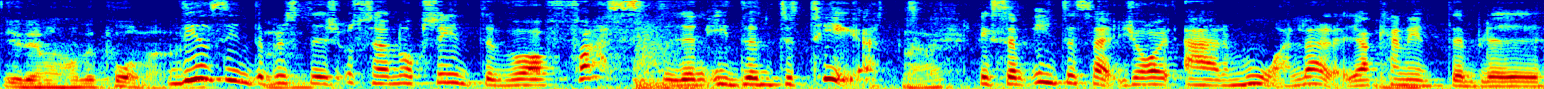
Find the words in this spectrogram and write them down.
i det man håller på med. Dels inte prestige och sen också inte vara fast i en identitet. Nej. Liksom inte så här, jag är målare, jag kan inte bli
